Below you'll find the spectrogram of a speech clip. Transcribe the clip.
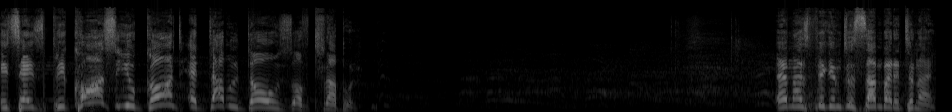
It says, Because you got a double dose of trouble. Am I speaking to somebody tonight?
